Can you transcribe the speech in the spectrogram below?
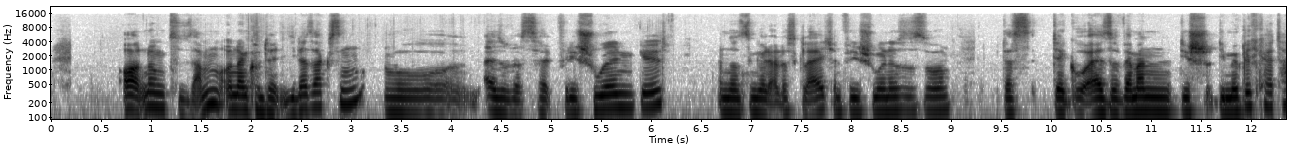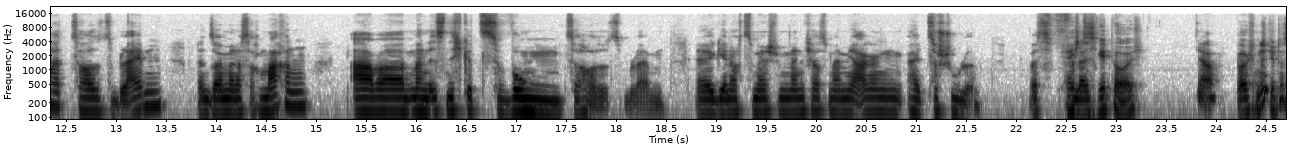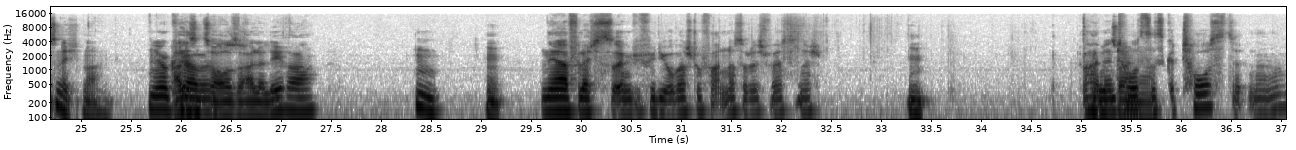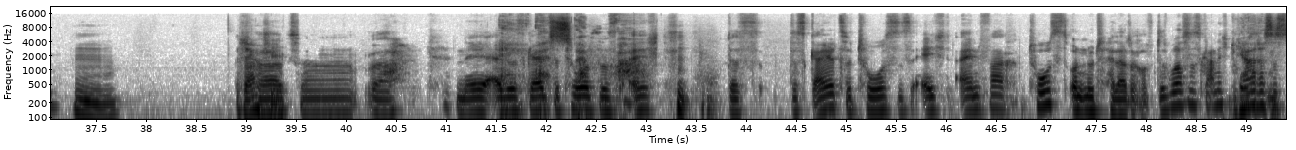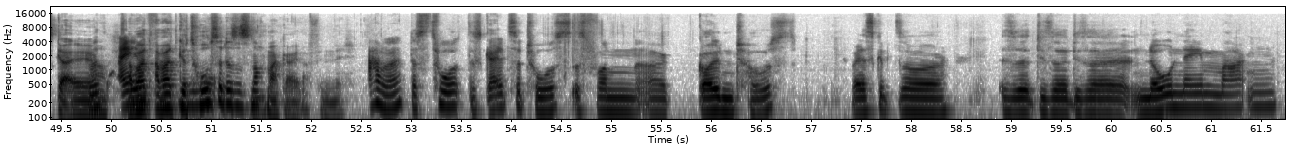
Ordnung zusammen und dann kommt halt Niedersachsen, wo, also was halt für die Schulen gilt. Ansonsten gilt alles gleich und für die Schulen ist es so, dass der, also wenn man die, die Möglichkeit hat, zu Hause zu bleiben, dann soll man das auch machen, aber man ist nicht gezwungen, zu Hause zu bleiben. Äh, gehen auch zum Beispiel manche aus meinem Jahrgang halt zur Schule. Was Echt, vielleicht, das geht bei euch? ja, bei euch Nicht? Geht das nicht? Nein. Ja, okay, Alle sind aber- zu Hause, alle Lehrer. Hm. Hm. Ja, vielleicht ist es irgendwie für die Oberstufe anders oder ich weiß es nicht. Hm. Oh, dein Toast ja. ist getoastet, ne? Hm. Ich Crunchy. hatte. ah, nee, also das geilste Toast ist echt. Das, das geilste Toast ist echt einfach Toast und Nutella drauf. Du brauchst es gar nicht toasten. Ja, das ist geil. Ja. hast Aber, aber getoastet ist es nochmal geiler, finde ich. Aber das, to das geilste Toast ist von äh, Golden Toast. Weil es gibt so diese, diese, diese No-Name-Marken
